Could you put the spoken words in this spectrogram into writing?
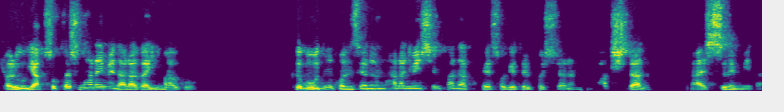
결국 약속하신 하나님의 나라가 임하고 그 모든 권세는 하나님의 심판 앞에 서게 될 것이라는 확실한 말씀입니다.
